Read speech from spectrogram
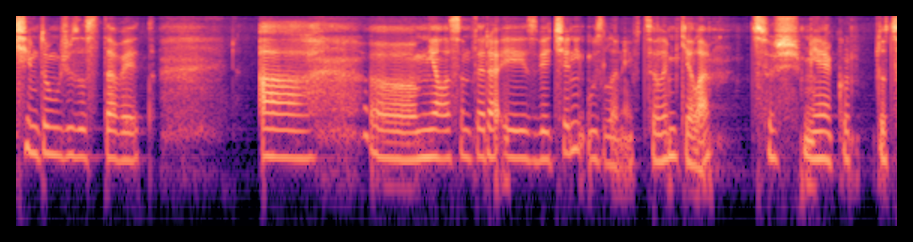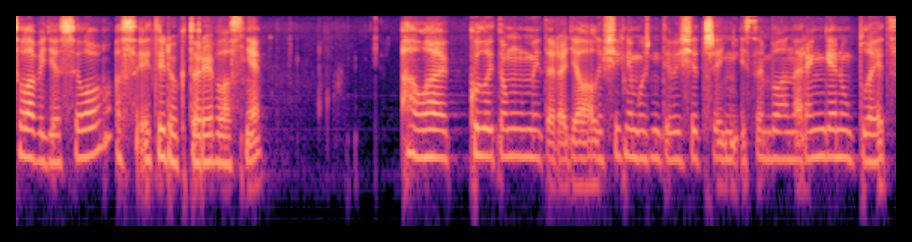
čím to můžu zastavit. A uh, měla jsem teda i zvětšený uzliny v celém těle, což mě jako docela vyděsilo, asi i ty doktory vlastně. Ale kvůli tomu mi teda dělali všechny možné ty vyšetření. I jsem byla na rengenu plic,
